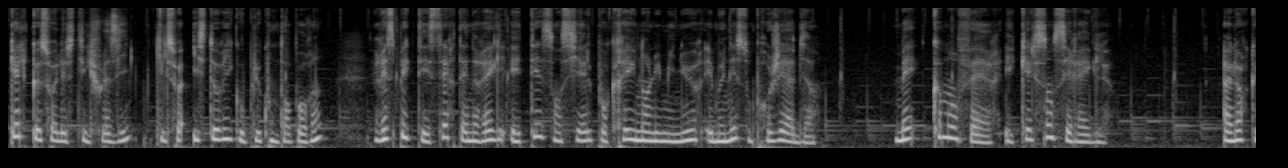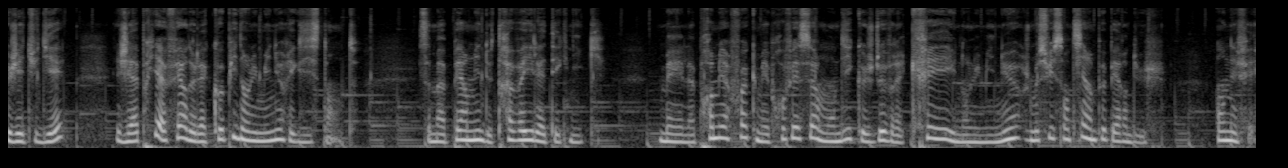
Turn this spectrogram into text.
Quel que soit le style choisi, qu'il soit historique ou plus contemporain, respecter certaines règles est essentiel pour créer une enluminure et mener son projet à bien. Mais comment faire et quelles sont ces règles? Alors que j'étudiais, j'ai appris à faire de la copie d'enluminure existante. Ça m'a permis de travailler la technique. Mais la première fois que mes professeurs m'ont dit que je devrais créer une enluminure, je me suis senti un peu perdu. En effet,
